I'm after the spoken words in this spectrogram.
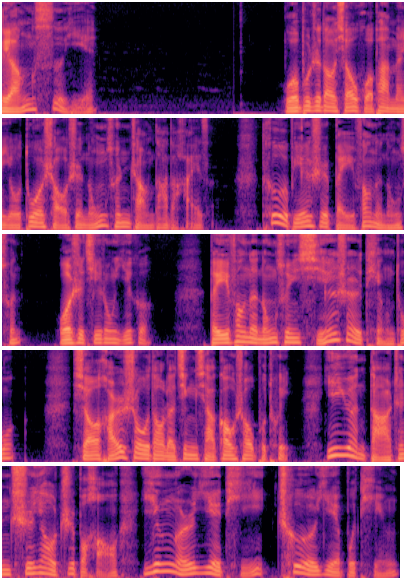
梁四爷。我不知道小伙伴们有多少是农村长大的孩子，特别是北方的农村，我是其中一个。北方的农村邪事儿挺多，小孩受到了惊吓，高烧不退，医院打针吃药治不好，婴儿夜啼彻夜不停，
